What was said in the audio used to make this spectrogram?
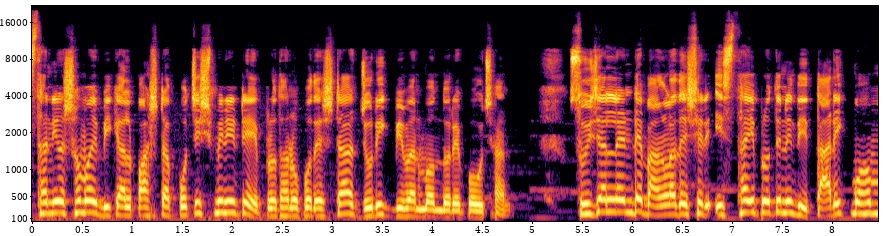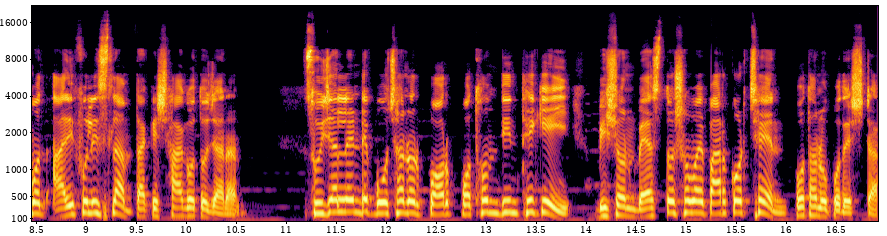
স্থানীয় সময় বিকাল পাঁচটা পঁচিশ মিনিটে প্রধান উপদেষ্টা জুরিক বিমানবন্দরে পৌঁছান। সুইজারল্যান্ডে বাংলাদেশের স্থায়ী প্রতিনিধি তারিক মোহাম্মদ আরিফুল ইসলাম তাকে স্বাগত জানান। সুইজারল্যান্ডে পৌঁছানোর পর প্রথম দিন থেকেই ভীষণ ব্যস্ত সময় পার করছেন প্রধান উপদেষ্টা।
